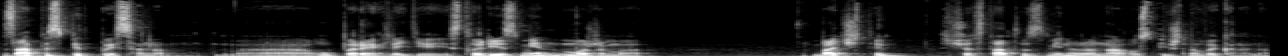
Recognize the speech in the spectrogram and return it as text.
Запис підписано. Е, У перегляді історії змін можемо бачити, що статус змінено на успішно виконано.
